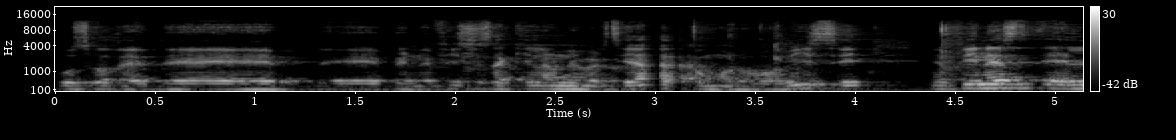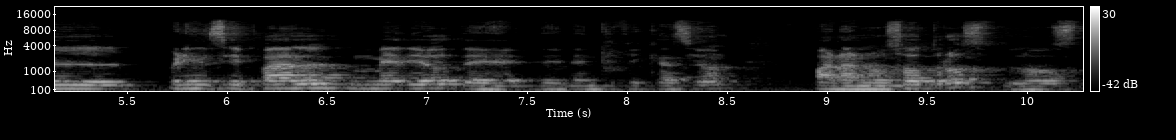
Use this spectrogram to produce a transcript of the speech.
uso de, beneficios aquí en la universidad como lo bici. En fin, es el principal medio de, identificación para nosotros, los,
